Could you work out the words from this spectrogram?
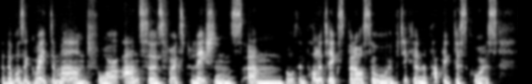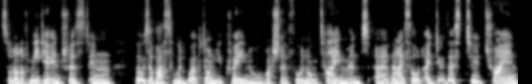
that there was a great demand for answers, for explanations, um, both in politics, but also in particular in the public discourse. So a lot of media interest in those of us who had worked on Ukraine or Russia for a long time. And uh, then I thought I'd do this to try and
